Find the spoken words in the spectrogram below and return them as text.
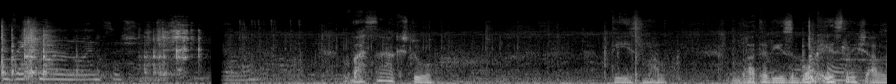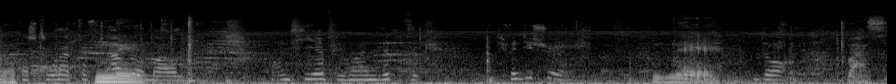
Für 6,99. Was sagst du? Die ist mal. Warte, die ist bockhässlich, Alter. Kostet 250 Nee. Euro. Und hier für 79. Ich finde die schön. Nee. Doch. Was?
